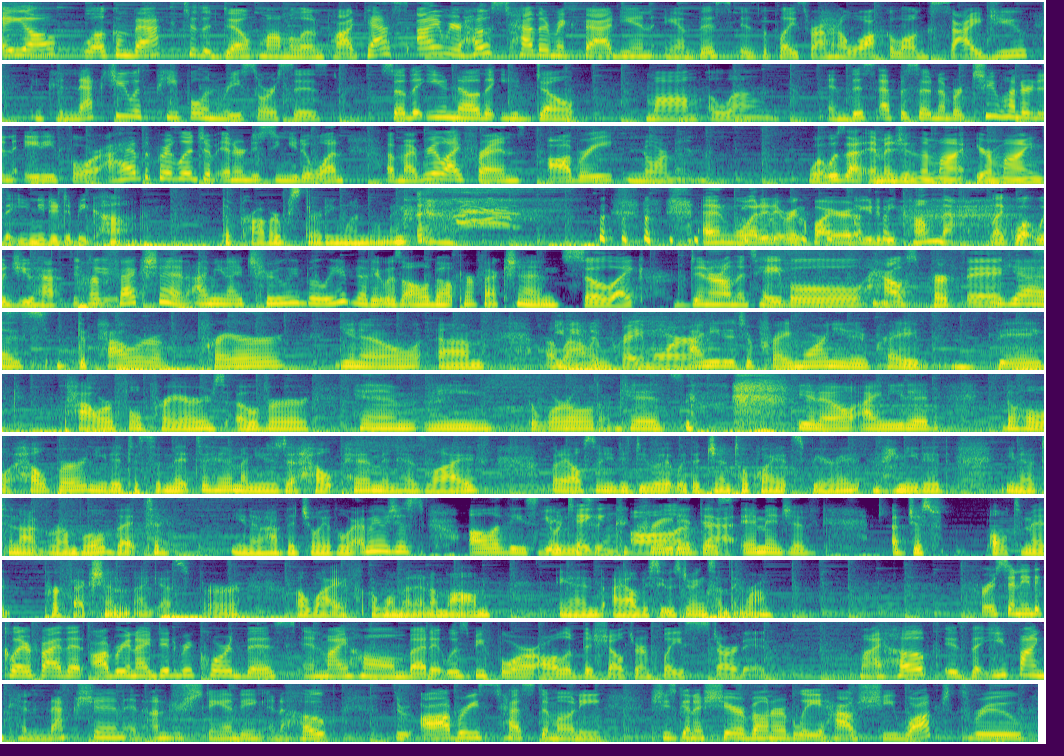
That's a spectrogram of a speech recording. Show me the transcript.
Hey, y'all. Welcome back to the Don't Mom Alone podcast. I am your host, Heather MacFadyen, and this is the place where I'm going to walk alongside you and connect you with people and resources so that you know that you don't mom alone. In this episode number 284, I have the privilege of introducing you to one of my real life friends, Aubrie Norman. What was that image in the mi- your mind that you needed to become? The Proverbs 31 woman. and what did it require of you to become that? Like, what would you have to perfection. I mean, I truly believe that it was all about perfection. So, like, dinner on the table, house perfect. Yes, the power of prayer, you know. Um, you needed to pray more. I needed to pray more. I needed to pray big, powerful prayers over him, me, the world, our kids. you know, I needed the whole helper, needed to submit to him. I needed to help him in his life but I also needed to do it with a gentle, quiet spirit. And I needed, you know, to not grumble, but to, you know, have the joy of the Lord. I mean, it was just all of these you things were taking that created this image of, of just ultimate perfection, I guess, for a wife, a woman, and a mom. And I obviously was doing something wrong. First, I need to clarify that Aubrie and I did record this in my home, but it was before all of the shelter in place started. My hope is that you find connection and understanding and hope through Aubrie's testimony. She's going to share vulnerably how she walked through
